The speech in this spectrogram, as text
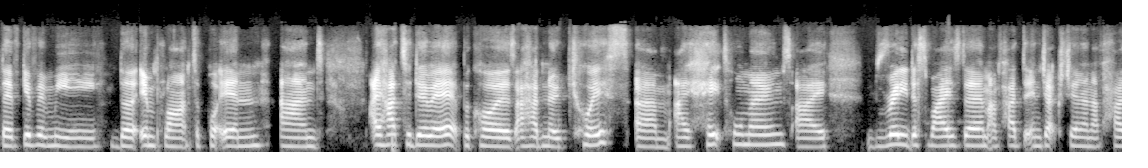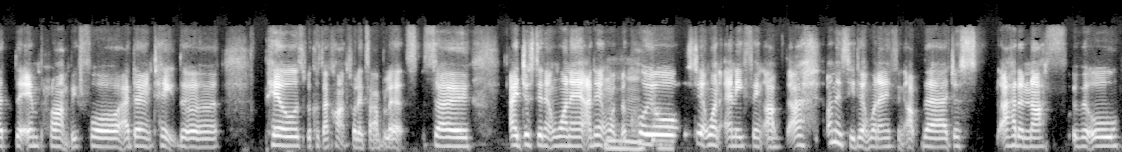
they've given me the implant to put in and I had to do it because I had no choice. Um, I hate hormones. I really despise them. I've had the injection and I've had the implant before. I don't take the pills because I can't swallow tablets. So I just didn't want it. I didn't want mm-hmm. the coil. Just didn't want anything up. I honestly didn't want anything up there. Just I had enough of it all.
